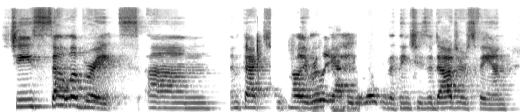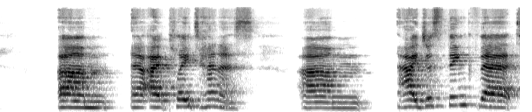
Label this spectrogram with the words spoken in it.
she celebrates. Um, in fact, she's probably really happy to because I think she's a Dodgers fan. Um, I play tennis um, I just think that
